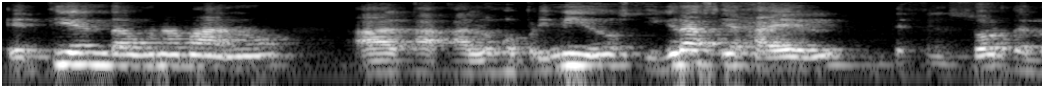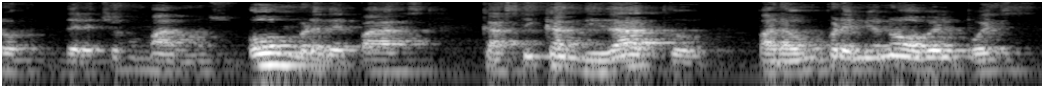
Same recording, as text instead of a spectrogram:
eh, tienda una mano a, los oprimidos y gracias a él defensor de los derechos humanos, hombre de paz, casi candidato para un premio Nobel, pues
